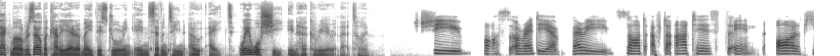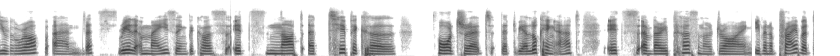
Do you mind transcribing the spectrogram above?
Dagmar, Rosalba Carriera made this drawing in 1708. Where was she in her career at that time? She was already a very sought after artist in all of Europe. And that's really amazing because it's not a typical portrait that we are looking at. It's a very personal drawing, even a private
